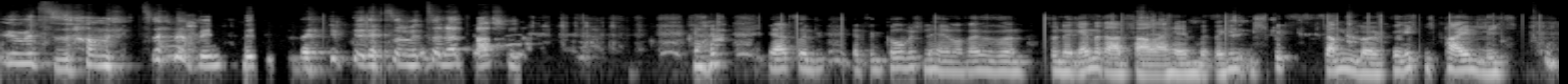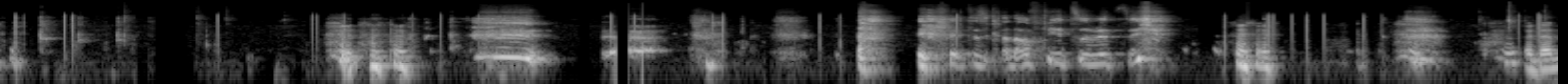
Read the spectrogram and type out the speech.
übel zusammen mit seiner Bindmittel. Da gibt er das so mit seiner Taschen. Er hat, er hat, so, einen, er hat so einen komischen Helm auf, also so, ein, so eine Rennradfahrerhelm, der so hinten spitz zusammenläuft, so richtig peinlich. Ich finde das gerade auch viel zu witzig. Und dann,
